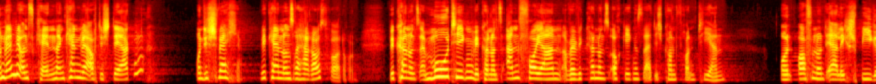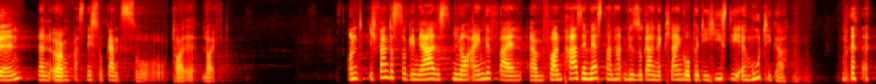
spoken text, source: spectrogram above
Und wenn wir uns kennen, dann kennen wir auch die Stärken und die Schwächen. Wir kennen unsere Herausforderungen. Wir können uns ermutigen, wir können uns anfeuern, aber wir können uns auch gegenseitig konfrontieren und offen und ehrlich spiegeln, wenn irgendwas nicht so ganz so toll läuft. Und ich fand es so genial, das ist mir noch eingefallen. Ähm, vor ein paar Semestern hatten wir sogar eine Kleingruppe, die hieß die Ermutiger.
